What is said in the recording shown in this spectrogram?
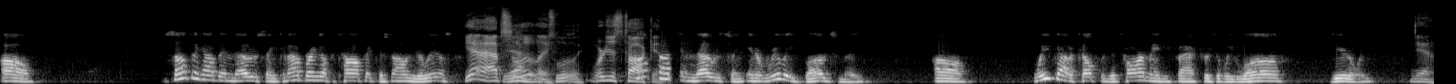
Oh, something I've been noticing. Can I bring up a topic that's not on your list? yeah. Absolutely, absolutely. We're just talking. Something. I've been noticing, and it really bugs me. Uh, we've got a couple of guitar manufacturers that we love dearly Yeah,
